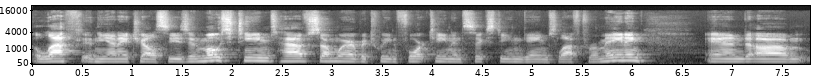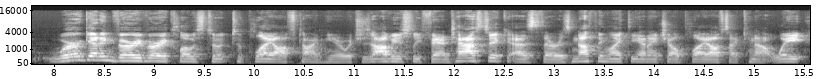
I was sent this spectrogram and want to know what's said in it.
left in the NHL season. Most teams have somewhere between 14 and 16 games left remaining. And um, we're getting very, very close to, to playoff time here, which is obviously fantastic as there is nothing like the NHL playoffs. I cannot wait.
